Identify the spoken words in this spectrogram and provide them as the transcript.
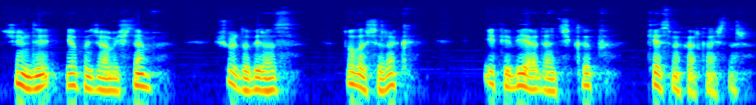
Şimdi yapacağım işlem şurada biraz dolaşarak ipi bir yerden çıkıp kesmek arkadaşlar.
